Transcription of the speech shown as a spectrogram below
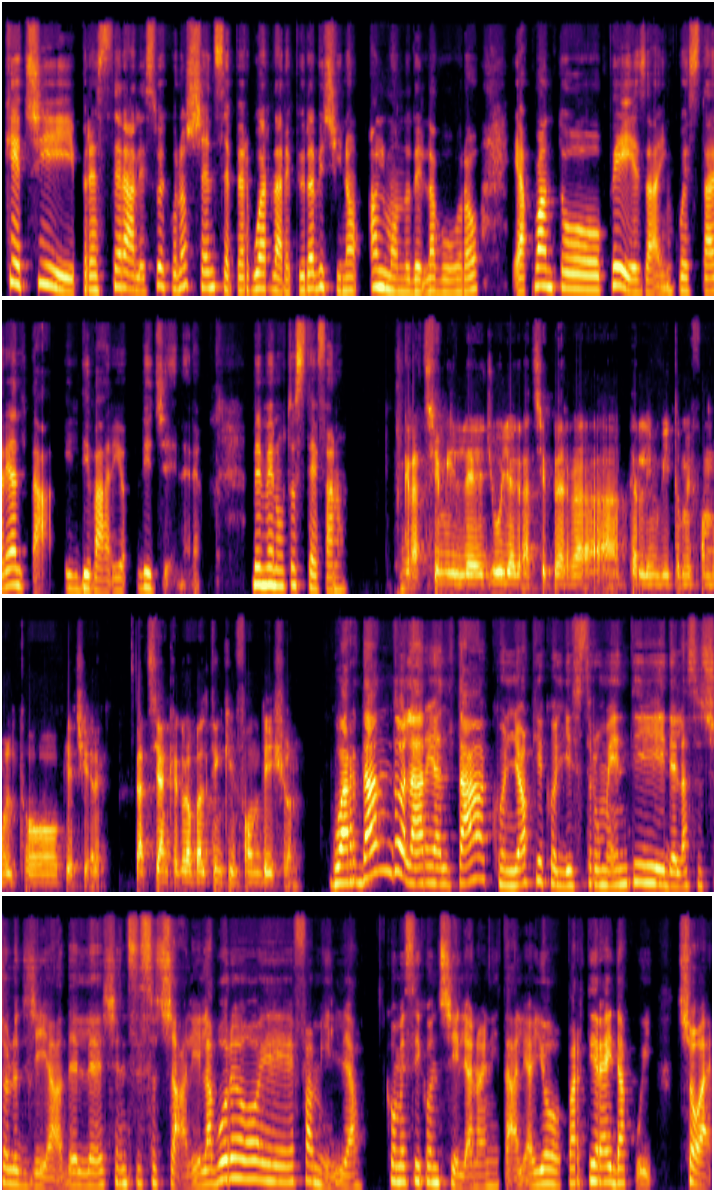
che ci presterà le sue conoscenze per guardare più da vicino al mondo del lavoro e a quanto pesa in questa realtà il divario di genere. Benvenuto Stefano. Grazie mille Giulia, grazie per, per l'invito, mi fa molto piacere. Grazie anche a Global Thinking Foundation. Guardando la realtà con gli occhi e con gli strumenti della sociologia, delle scienze sociali, lavoro e famiglia, come si conciliano in Italia? Io partirei da qui, cioè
